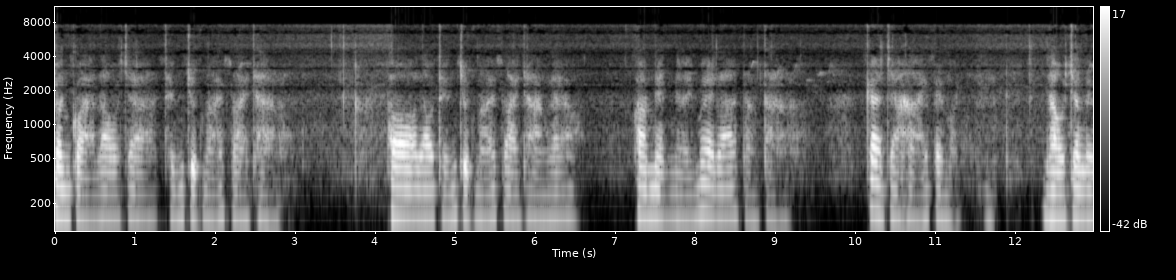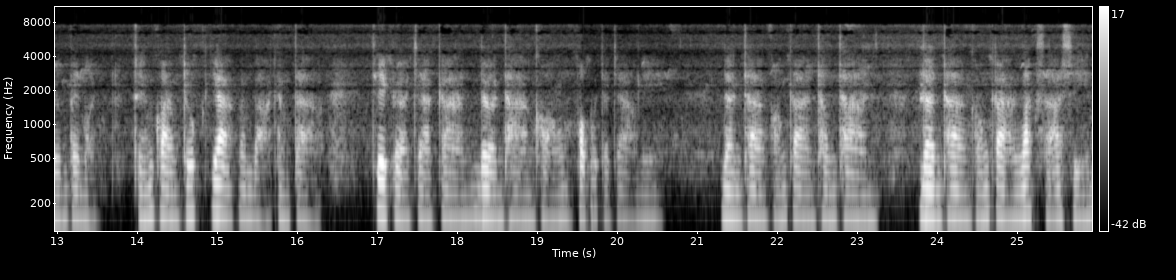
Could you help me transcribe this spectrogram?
จนกว่าเราจะถึงจุดหมายปลายทาง พอเราถึงจุดหมายปลายทางแล้ว ความเหน็ดเหนื่อยเมื่อยล้าต่างๆ ก็จะหายไปหมด เราจะลืมไปหมด ถึงความทุกข์ยากลำบากต่างๆ ที่เกิดจากการเดินทางของพระพุทธเจ้านี้ เดินทางของการทำทาน เดินทางของการรักษาศีล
